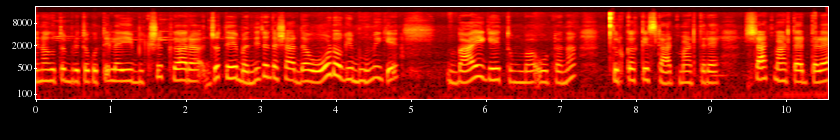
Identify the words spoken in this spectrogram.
ಏನಾಗುತ್ತೋ ಬಿಡುತ್ತೋ ಗೊತ್ತಿಲ್ಲ. ಈ ಭಿಕ್ಷಕಾರ ಜೊತೆ ಬಂದಿದ್ದಂಥ ಶಾರದಾ ಓಡೋಗಿ ಭೂಮಿಗೆ, ಬಾಯಿಗೆ ತುಂಬ ಊಟನ ತುರ್ಕಕ್ಕೆ ಸ್ಟಾರ್ಟ್ ಮಾಡ್ತಾರೆ. ಸ್ಟಾರ್ಟ್ ಮಾಡ್ತಾ ಇರ್ತಾಳೆ.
